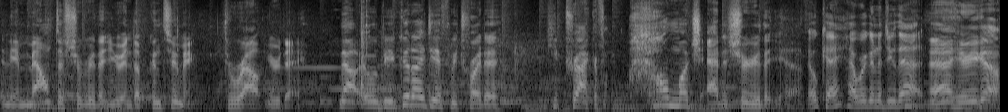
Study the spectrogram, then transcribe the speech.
in the amount of sugar that you end up consuming throughout your day. Now, it would be a good idea if we try to keep track of how much added sugar that you have. Okay, how are we gonna do that? Ah, here you go.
